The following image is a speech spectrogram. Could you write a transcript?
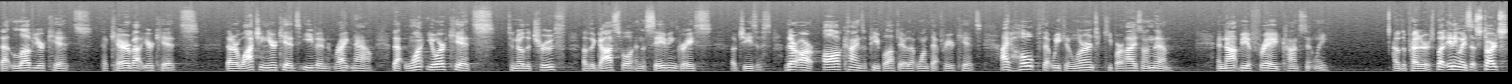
that love your kids, that care about your kids, that are watching your kids even right now, that want your kids to know the truth of the gospel and the saving grace of Jesus. There are all kinds of people out there that want that for your kids. I hope that we can learn to keep our eyes on them and not be afraid constantly of the predators. But, anyways, that starts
